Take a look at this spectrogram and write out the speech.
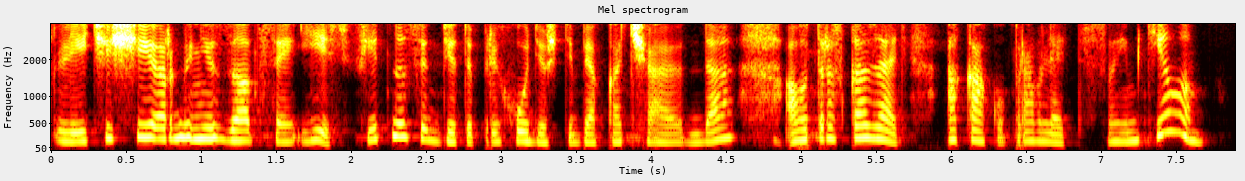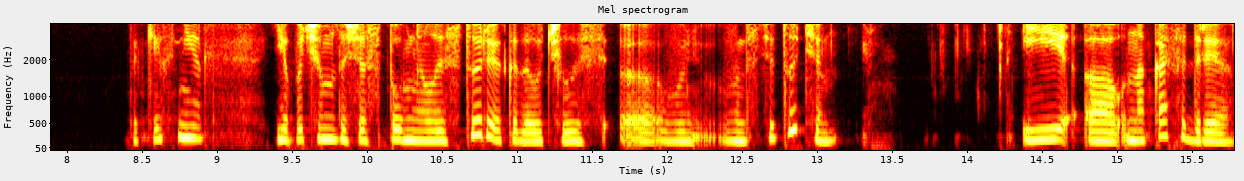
лечащие организации, есть фитнесы, где ты приходишь, тебя качают, да, а вот рассказать, а как управлять своим телом, таких нет. Я почему-то сейчас вспомнила историю, когда училась э, в институте, и э, на кафедре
